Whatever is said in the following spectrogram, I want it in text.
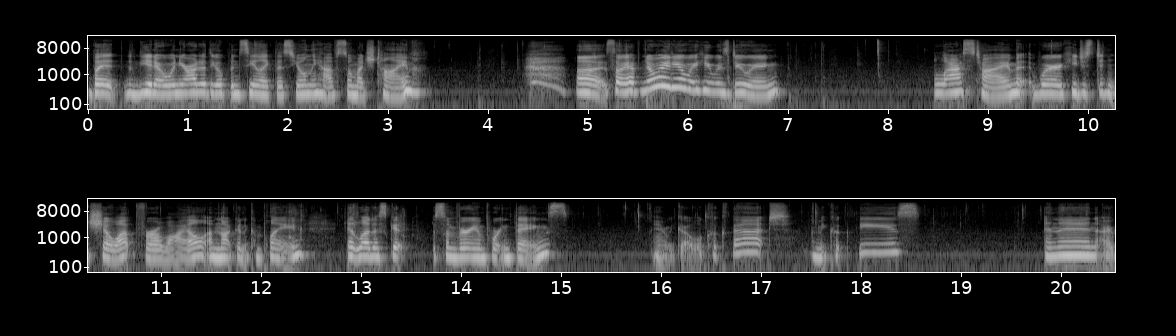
But, you know, when you're out of the open sea like this, you only have so much time. Uh, so I have no idea what he was doing last time, where he just didn't show up for a while. I'm not going to complain. It let us get some very important things. There we go. We'll cook that. Let me cook these. And then I,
